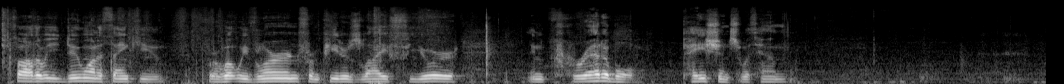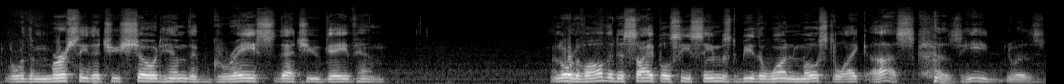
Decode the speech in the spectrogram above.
Father, we do want to thank you for what we've learned from Peter's life, your incredible patience with him. Lord, the mercy that you showed him, the grace that you gave him. And Lord, of all the disciples, he seems to be the one most like us because he was,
